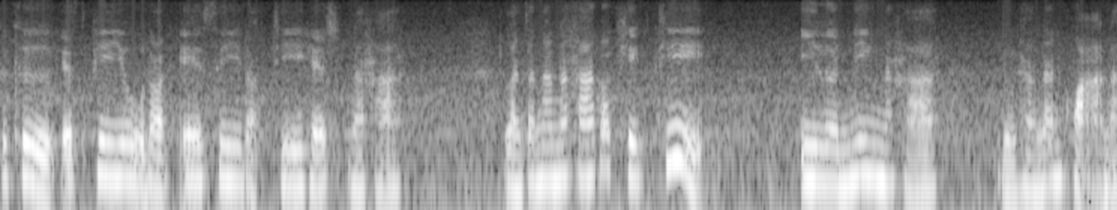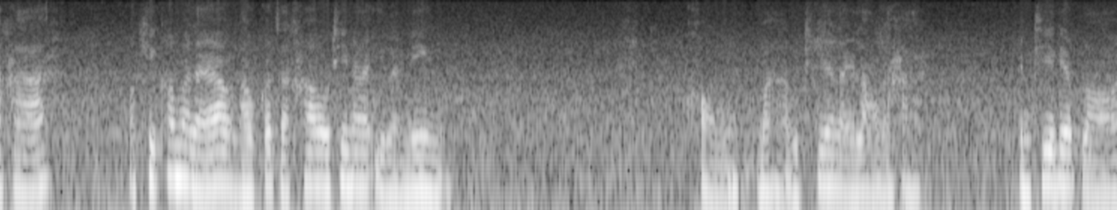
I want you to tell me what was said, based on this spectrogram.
ก็คือ spu.ac.th นะคะ หลังจากนั้นนะคะก็คลิกที่ e-learning นะคะ อยู่ทางด้านขวานะคะ พอคลิกเข้ามาแล้วเราก็จะเข้าที่หน้า e-learning ของมหาวิทยาลัยเรานะคะ เป็นที่เรียบร้อย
